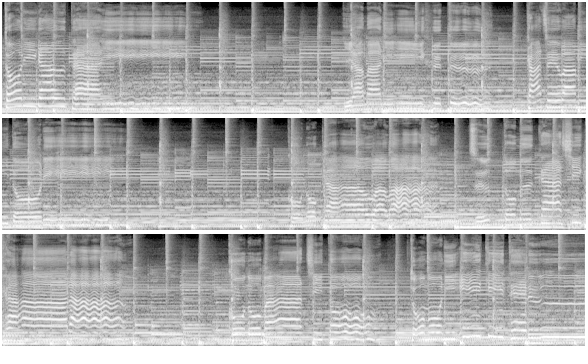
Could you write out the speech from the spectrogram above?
鳥が歌い山に吹く風は緑この川はずっと昔からこの街と共に生きてる。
